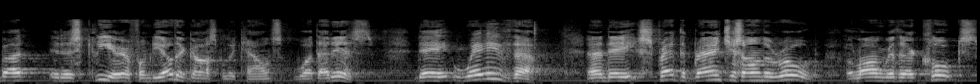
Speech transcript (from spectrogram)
but it is clear from the other gospel accounts what that is. They wave them and they spread the branches on the road along with their cloaks.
